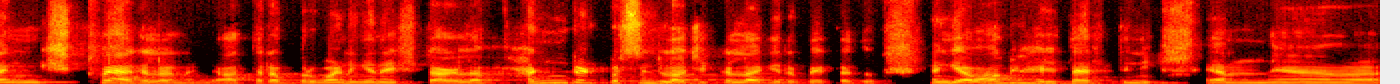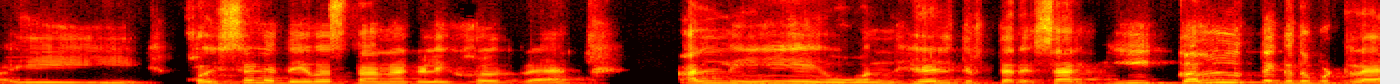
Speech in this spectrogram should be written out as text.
ನಂಗೆ ಇಷ್ಟವೇ ಆಗಲ್ಲ ನಂಗೆ. ಆ ತರ ಬರವಣಿಗೆನ ಇಷ್ಟ ಆಗಲ್ಲ. ಹಂಡ್ರೆಡ್ ಪರ್ಸೆಂಟ್ ಲಾಜಿಕಲ್ ಆಗಿರ್ಬೇಕದು. ನಂಗೆ ಯಾವಾಗ್ಲೂ ಹೇಳ್ತಾ ಇರ್ತೀನಿ. ಈ ಹೊಯ್ಸಳ ದೇವಸ್ಥಾನಗಳಿಗೆ ಹೋದ್ರೆ ಅಲ್ಲಿ ಒಂದ್ ಹೇಳ್ತಿರ್ತಾರೆ ಸರ್ ಈ ಕಲ್ಲು ತೆಗೆದು ಬಿಟ್ರೆ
